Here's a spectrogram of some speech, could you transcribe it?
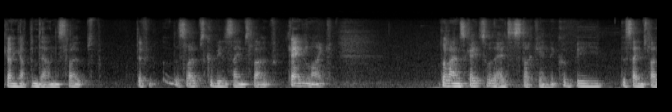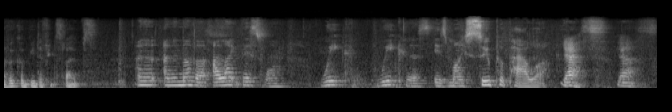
going up and down the slopes. Different, the slopes could be the same slope. Again, like the landscapes where the heads are stuck in, it could be the same slope, it could be different slopes. And, and another, I like this one. Weak weakness is my superpower. Yes, yes.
